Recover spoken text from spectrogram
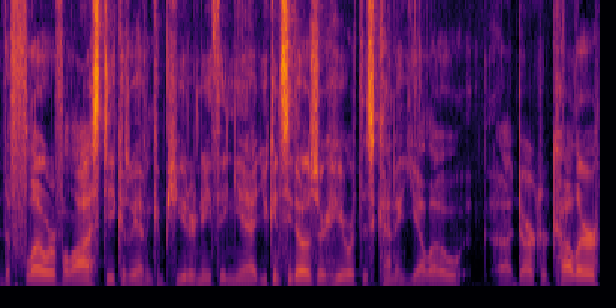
the flow or velocity because we haven't computed anything yet. You can see those are here with this kind of yellow uh, darker color.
